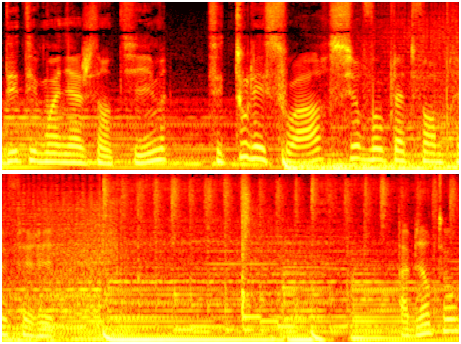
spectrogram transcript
des témoignages intimes, c'est tous les soirs sur vos plateformes préférées. À bientôt!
